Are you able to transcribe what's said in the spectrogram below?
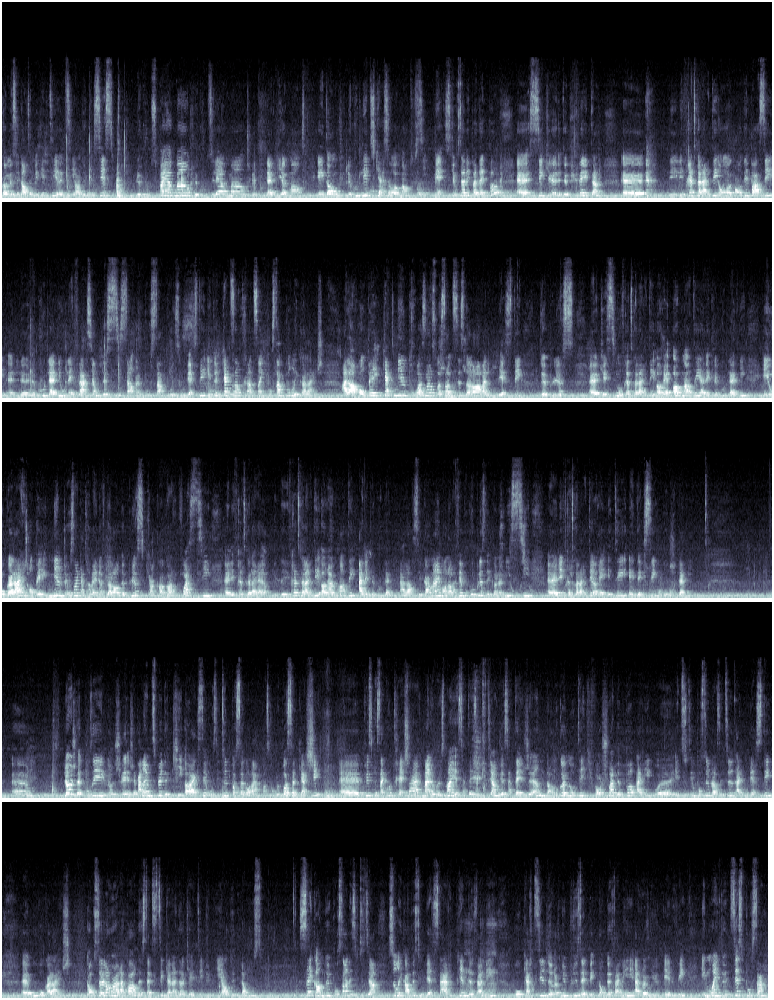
comme M. Dalton McGuinty a dit en 2006, le coût du pain augmente, le coût du lait augmente, le coût de la vie augmente, et donc le coût de l'éducation augmente aussi. Mais ce que vous savez peut-être pas, euh, c'est que depuis 20 ans, euh, les, frais de scolarité ont, dépassé euh, le, coût de la vie ou l'inflation de 601% pour les universités et de 435% pour les collèges. Alors, on paye 4 366 à l'université de plus euh, que si nos frais de scolarité auraient augmenté avec le coût de la vie. Et au collège, on paye 1289 de plus qu'encore une fois si euh, les, frais de scolarité, les frais de scolarité auraient augmenté avec le coût de la vie. Alors, c'est quand même, on aurait fait beaucoup plus d'économies si euh, les frais de scolarité auraient été indexés au coût de la vie. Là, je vais te poser, je vais, je vais, parler un petit peu de qui a accès aux études postsecondaires, parce qu'on ne peut pas se le cacher, euh, puisque ça coûte très cher. Malheureusement, il y a certains étudiants ou il y a certains jeunes dans nos communautés qui font le choix de ne pas aller euh, étudier ou poursuivre leurs études à l'université euh, ou au collège. Donc, selon un rapport de Statistique Canada qui a été publié en 2011, 52% des étudiants sur les campus universitaires viennent de familles au quartile de revenus plus élevés, donc de familles à revenus élevés, et moins de 10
